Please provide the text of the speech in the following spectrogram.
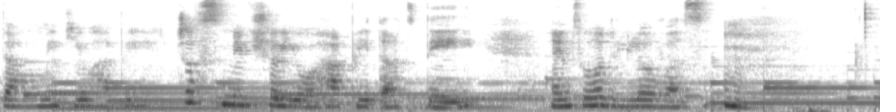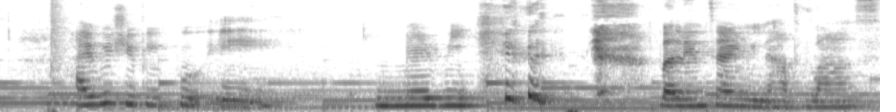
that will make you happy. Just make sure you're happy that day. And to all the lovers, I wish you people a merry Valentine in advance.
